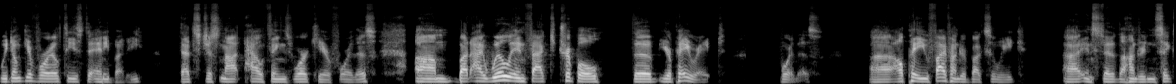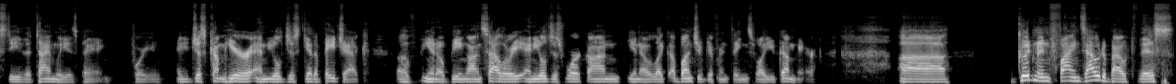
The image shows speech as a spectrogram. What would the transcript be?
We don't give royalties to anybody. That's just not how things work here for this. Um, but I will, in fact, triple the your pay rate for this. Uh, I'll pay you 500 bucks a week instead of the 160 that Timely is paying." For you. And you just come here and you'll just get a paycheck of you know being on salary and you'll just work on you know like a bunch of different things while you come here. Uh, goodman finds out about this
